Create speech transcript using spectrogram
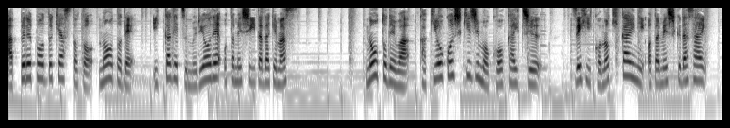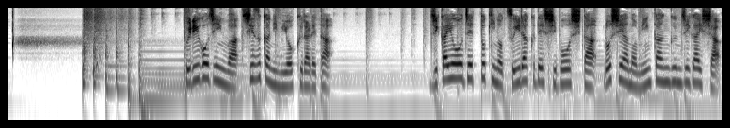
Apple Podcast と Note で1ヶ月無料でお試しいただけます。ノートでは書き起こし記事も公開中。ぜひこの機会にお試しください。プリゴジンは静かに見送られた。自家用ジェット機の墜落で死亡したロシアの民間軍事会社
